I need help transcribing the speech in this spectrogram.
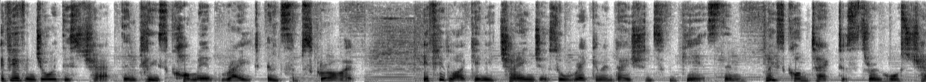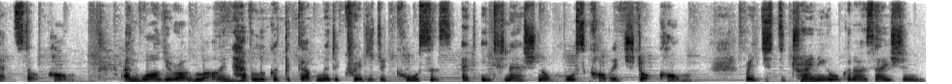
If you've enjoyed this chat, then please comment, rate, and subscribe. If you'd like any changes or recommendations for guests, then please contact us through horsechats.com. And while you're online, have a look at the government accredited courses at internationalhorsecollege.com. Registered Training Organisation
